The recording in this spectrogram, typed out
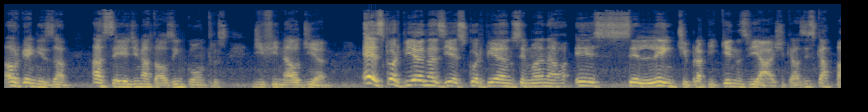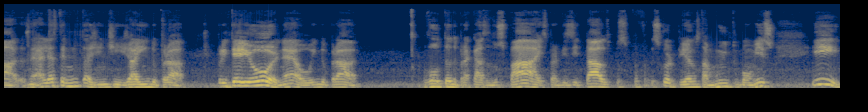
a organizar a ceia de Natal, os encontros de final de ano. Escorpianas e escorpianos, semana excelente para pequenas viagens, aquelas escapadas, né? Aliás, tem muita gente já indo para o interior, né? Ou indo para voltando para casa dos pais, para visitá-los. Escorpianos está muito bom isso. E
